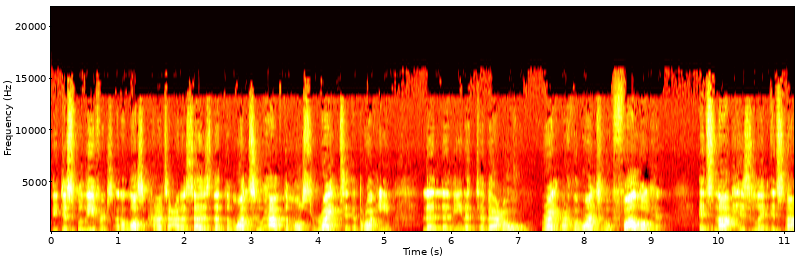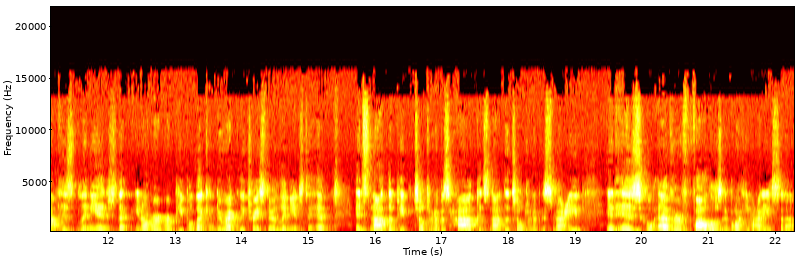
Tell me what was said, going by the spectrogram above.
the disbelievers. And Allah subhanahu wa ta'ala says that the ones who have the most right to Ibrahim, لَلَّذِينَ اتَّبَعُوهُ Right, are the ones who follow him it's not his it's not his lineage that you know or, or, people that can directly trace their lineage to him it's not the pe- children of ishaq it's not the children of ismail it is whoever follows ibrahim alayhi salam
